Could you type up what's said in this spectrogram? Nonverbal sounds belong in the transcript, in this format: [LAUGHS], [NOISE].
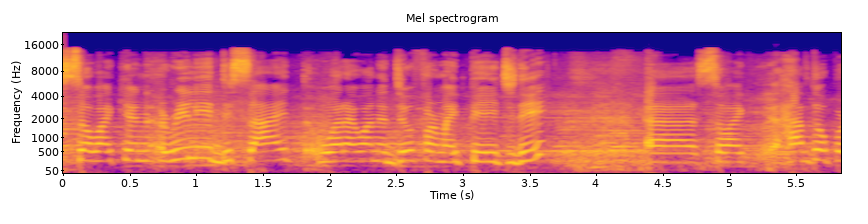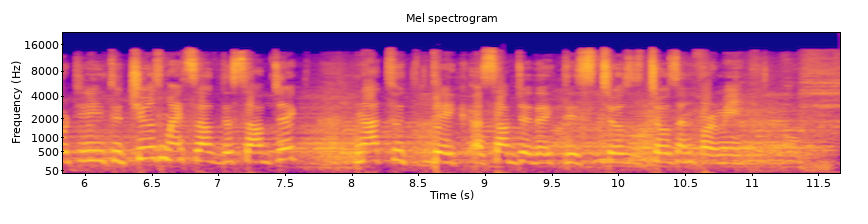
so I can really decide what I want to do for my PhD. Uh, so I have the opportunity to choose myself the subject, not to take a subject that is chosen for me.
